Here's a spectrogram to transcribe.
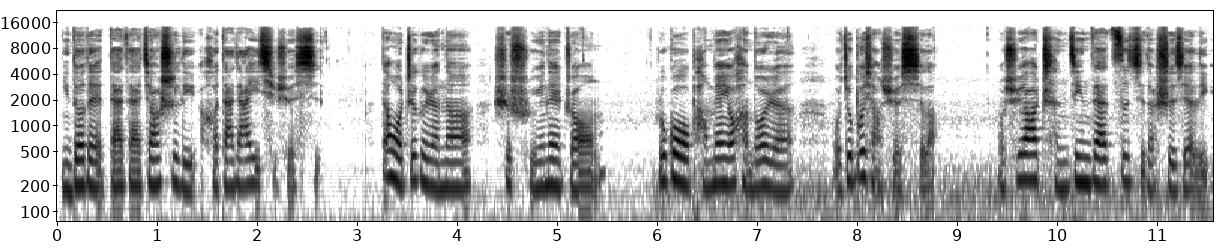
你都得待在教室里和大家一起学习。但我这个人呢，是属于那种，如果我旁边有很多人。我就不想学习了，我需要沉浸在自己的世界里，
